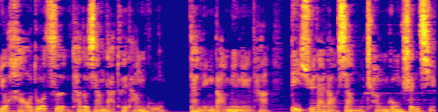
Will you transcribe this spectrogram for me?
有好多次她都想打退堂鼓。但领导命令他必须待到项目成功申请。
